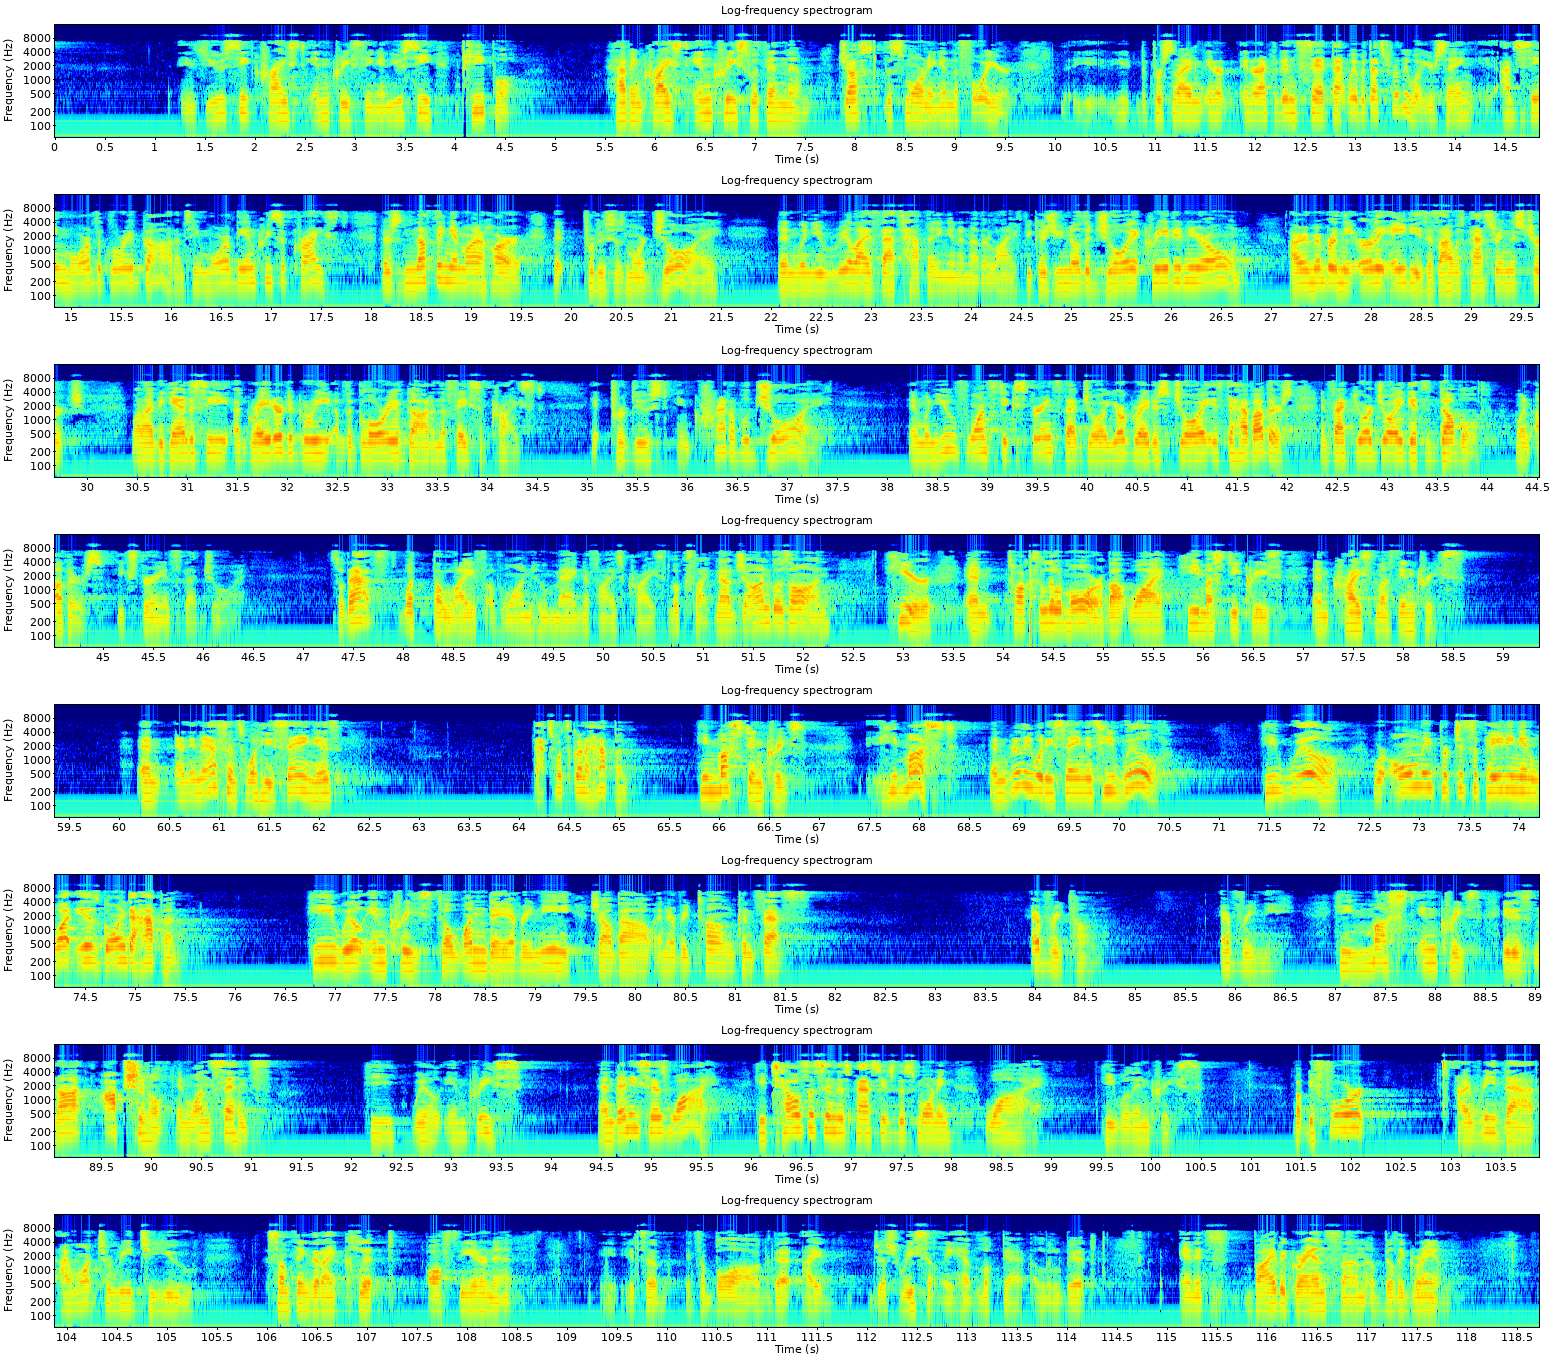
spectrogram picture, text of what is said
As you see Christ increasing and you see people having Christ increase within them, just this morning in the foyer, you, you, the person I inter- interacted didn't say it that way, but that's really what you're saying. I'm seeing more of the glory of God. I'm seeing more of the increase of Christ. There's nothing in my heart that produces more joy than when you realize that's happening in another life because you know the joy it created in your own. I remember in the early 80s as I was pastoring this church when I began to see a greater degree of the glory of God in the face of Christ. It produced incredible joy. And when you've once experienced that joy, your greatest joy is to have others. In fact, your joy gets doubled when others experience that joy. So that's what the life of one who magnifies Christ looks like. Now, John goes on here and talks a little more about why he must decrease and Christ must increase. And, and in essence, what he's saying is, that's what's going to happen. He must increase. He must. And really what he's saying is he will. He will. We're only participating in what is going to happen. He will increase till one day every knee shall bow and every tongue confess. Every tongue. Every knee. He must increase. It is not optional in one sense. He will increase. And then he says why. He tells us in this passage this morning why he will increase. But before I read that, I want to read to you something that I clipped off the internet. It's a, it's a blog that I just recently have looked at a little bit. And it's by the grandson of Billy Graham,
